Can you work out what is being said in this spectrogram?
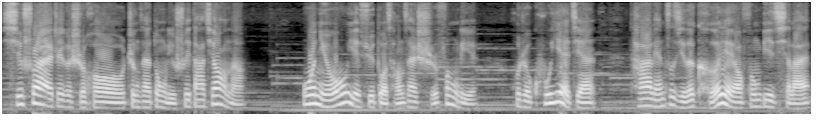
蟋蟀这个时候正在洞里睡大觉呢，蜗牛也许躲藏在石缝里。或者枯叶间，它连自己的壳也要封闭起来，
